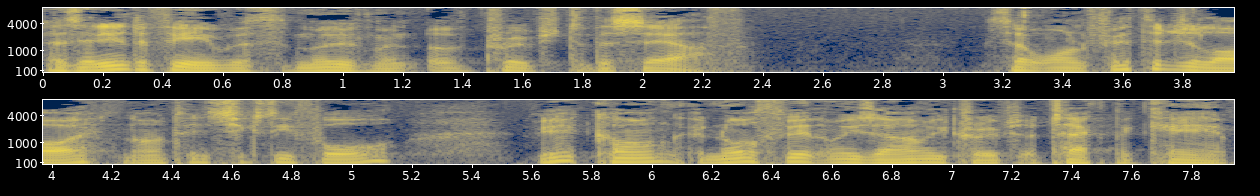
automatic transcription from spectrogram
as it interfered with the movement of troops to the south. So on 5th of July 1964, Viet Cong and North Vietnamese Army troops attacked the camp.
